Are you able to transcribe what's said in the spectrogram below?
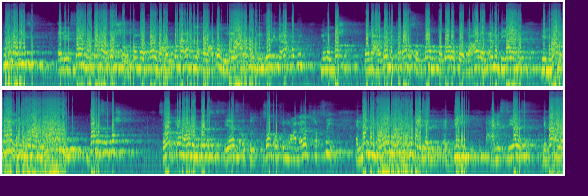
كلنا كذب الإنسان. ربما غش ربما خادع ربما أخلف وعده. لا يخلو من ذلك أحد من البشر. ومع ذلك أرسل الله تبارك وتعالى الأنبياء بالوحي لينورهم درس البشر. سواء كان هذا الدرس في السياسة أو في الاقتصاد أو في المعاملات الشخصية الذي يريد أن يبعد الدين عن السياسة بدعوى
